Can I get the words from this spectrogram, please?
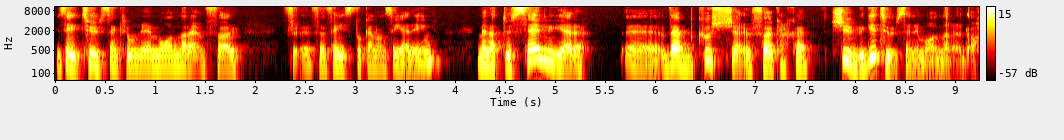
vi säger 1000 kronor i månaden för, för, för Facebook-annonsering. Men att du säljer eh, webbkurser för kanske 20 000 i månaden då.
